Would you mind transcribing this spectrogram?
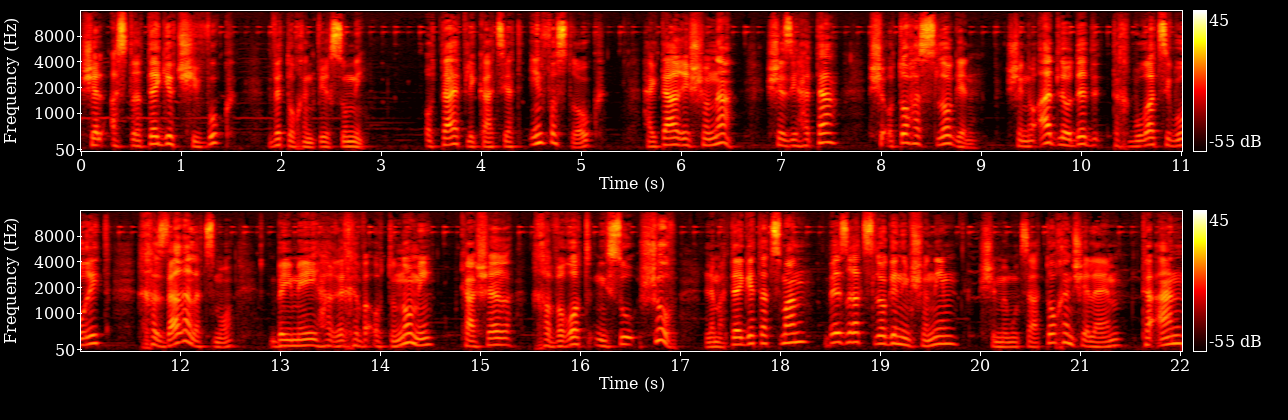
של אסטרטגיות שיווק ותוכן פרסומי. אותה אפליקציית אינפוסטרוק הייתה הראשונה שזיהתה שאותו הסלוגן שנועד לעודד תחבורה ציבורית חזר על עצמו בימי הרכב האוטונומי, כאשר חברות ניסו שוב למתג את עצמן בעזרת סלוגנים שונים שממוצע התוכן שלהם טען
